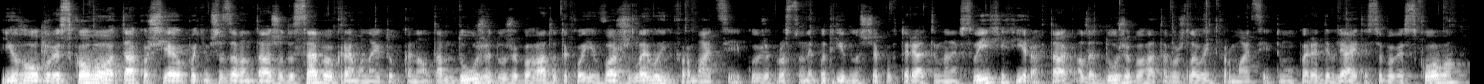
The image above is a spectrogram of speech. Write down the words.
його обов'язково. Також я його потім ще завантажу до себе окремо на YouTube канал. Там дуже-дуже багато такої важливої інформації, яку вже просто не потрібно ще повторяти мене в своїх ефірах, так, але дуже багато важливої інформації. Тому передивляйтесь обов'язково.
